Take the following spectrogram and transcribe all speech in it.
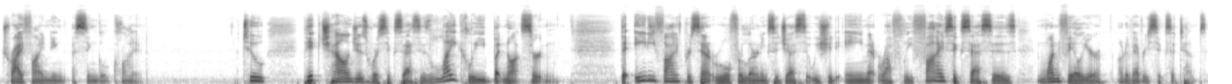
try finding a single client. Two, pick challenges where success is likely but not certain. The 85% rule for learning suggests that we should aim at roughly five successes and one failure out of every six attempts.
